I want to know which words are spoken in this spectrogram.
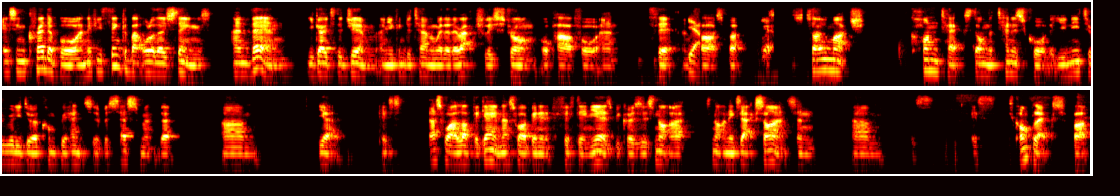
it's incredible. And if you think about all of those things, and then you go to the gym and you can determine whether they're actually strong or powerful and fit and yeah. fast. But so much context on the tennis court that you need to really do a comprehensive assessment that um, yeah it's that's why I love the game. That's why I've been in it for 15 years because it's not a it's not an exact science and um, it's it's it's complex but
